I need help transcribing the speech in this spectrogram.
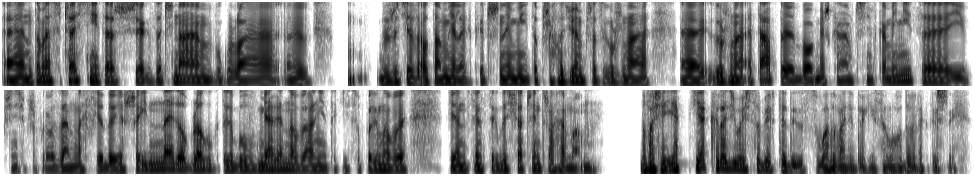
E, natomiast wcześniej też, jak zaczynałem w ogóle e, życie z autami elektrycznymi, to przechodziłem przez różne, e, różne etapy, bo mieszkałem wcześniej w kamienicy i później się przeprowadzałem na chwilę do jeszcze innego bloku, który był w miarę nowy, ale nie taki super nowy, więc, więc tych doświadczeń trochę mam. No właśnie, jak, jak radziłeś sobie wtedy z ładowaniem takich samochodów elektrycznych?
